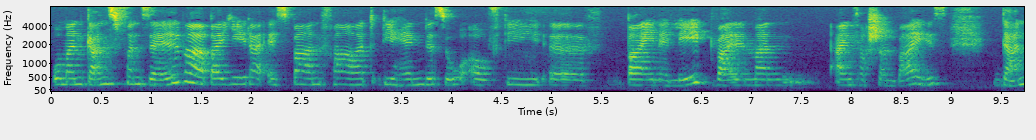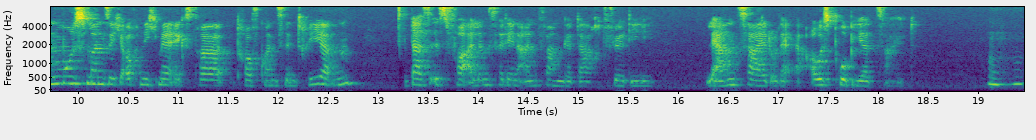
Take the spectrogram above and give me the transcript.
wo man ganz von selber bei jeder S-Bahnfahrt die Hände so auf die äh, Beine legt, weil man einfach schon weiß, dann muss man sich auch nicht mehr extra darauf konzentrieren. Das ist vor allem für den Anfang gedacht, für die Lernzeit oder Ausprobierzeit. Mhm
